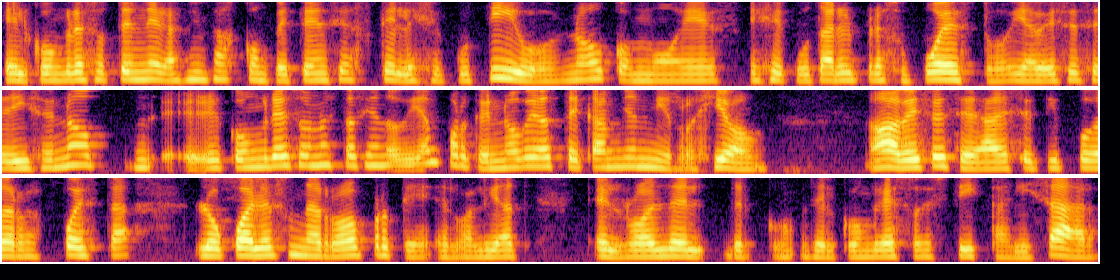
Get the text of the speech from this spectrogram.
el Congreso tiene las mismas competencias que el Ejecutivo, ¿no? Como es ejecutar el presupuesto. Y a veces se dice, no, el Congreso no está haciendo bien porque no veo este cambio en mi región. ¿no? A veces se da ese tipo de respuesta, lo cual es un error porque en realidad el rol del, Congreso es fiscalizar,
